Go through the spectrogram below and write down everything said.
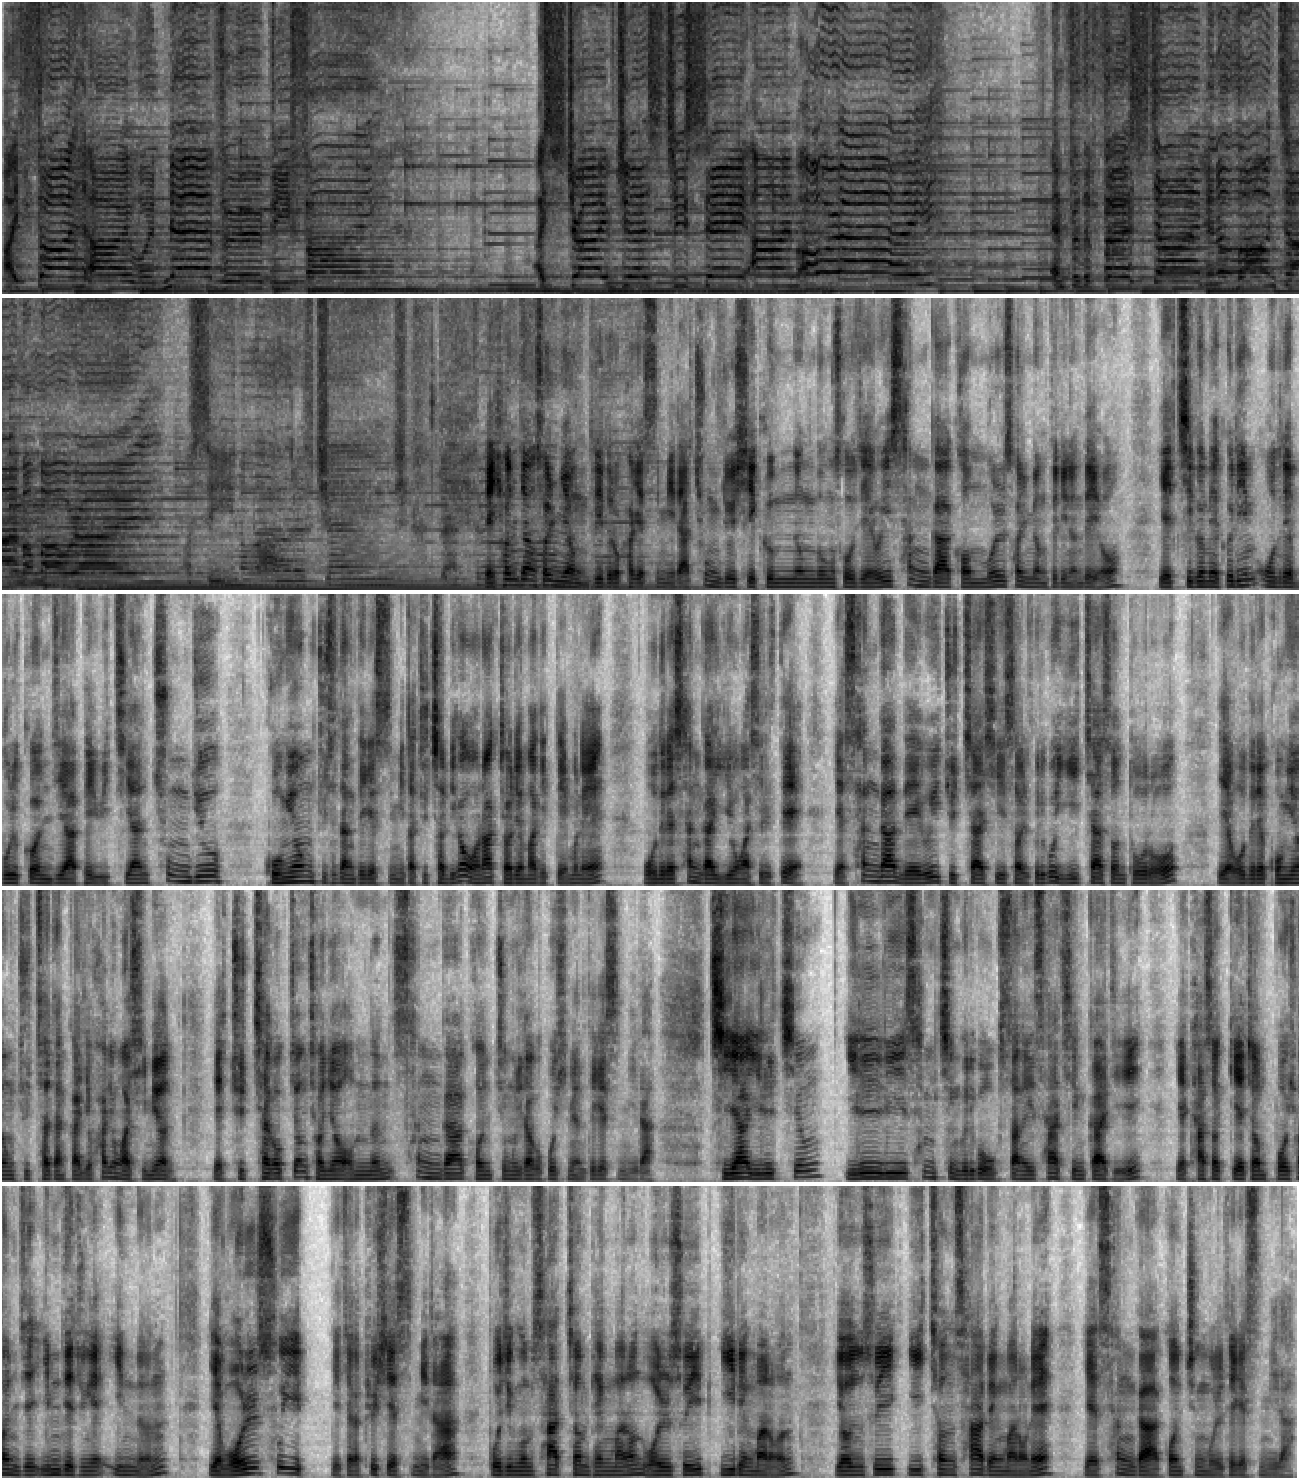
I thought I would never be fine. I strive just to say I'm alright. And for the first time in a long time, I'm alright. I've seen a lot of change. 네, 현장 설명 드리도록 하겠습니다. 충주시 금능동 소재의 상가 건물 설명 드리는데요. 예, 지금의 그림 오늘의 물건지 앞에 위치한 충주 공영 주차장 되겠습니다. 주차비가 워낙 저렴하기 때문에 오늘의 상가 이용하실 때 예, 상가 내의 주차 시설 그리고 2차선 도로 예, 오늘의 공영 주차장까지 활용하시면 예, 주차 걱정 전혀 없는 상가 건축물이라고 보시면 되겠습니다. 지하 1층, 1, 2, 3층 그리고 옥상의 4층까지 예, 다섯 개 점포 현재 임대 중에 있는 예, 월 수입 예, 제가 표시했습니다. 보증금 4,100만 원, 월 수입 200만 원, 연수익 2,400만 원의 예, 상가 건축물 되겠습니다.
